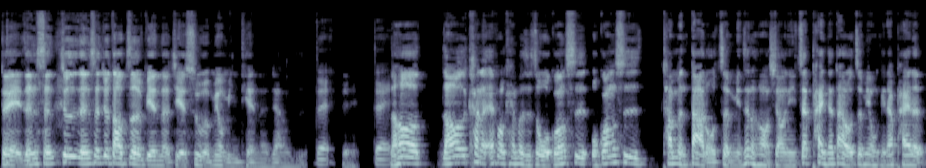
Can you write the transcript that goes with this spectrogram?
对，人生 就是人生就到这边了，结束了，没有明天了，这样子。对对对。然后然后看了 Apple Campus 之后，我光是我光是他们大楼正面，真的很好笑。你在拍人家大楼正面，我给他拍了，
